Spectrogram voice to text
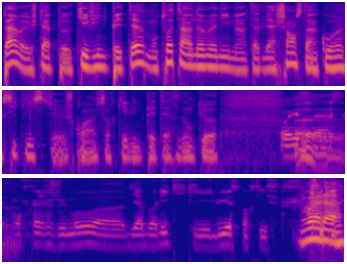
pas, je tape euh, Kevin Peters. Bon, toi, t'as un homonyme, hein, t'as de la chance, t'as un coureur cycliste, je crois, sur Kevin Peters. Donc euh, Oui, Euh, c'est c'est mon frère jumeau euh, diabolique qui lui est sportif. voilà,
